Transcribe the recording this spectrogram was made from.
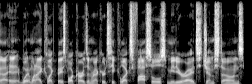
uh, when, when I collect baseball cards and records, he collects fossils, meteorites, gemstones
